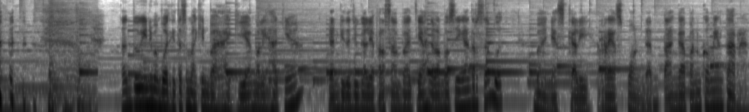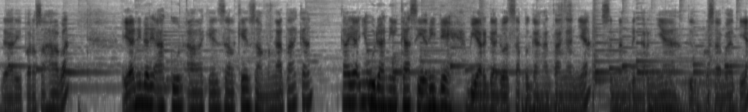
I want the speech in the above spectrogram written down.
Tentu ini membuat kita semakin bahagia melihatnya, dan kita juga lihat para sahabat ya dalam postingan tersebut. Banyak sekali respon dan tanggapan komentar dari para sahabat. Ya ini dari akun Ala Kezal Keza mengatakan, Kayaknya udah nikah siri deh, biar gak dosa pegangan tangannya, senang dengernya, tuh persahabat ya.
